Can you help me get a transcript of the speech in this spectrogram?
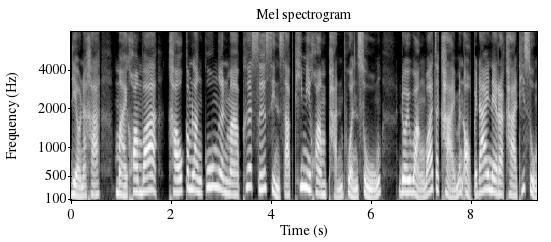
เดี๋ยวนะคะ หมายความว่าเขากำลังกู้เงินมาเพื่อซื้อสินทรัพย์ที่มีความผันผวนสูง โดยหวังว่าจะขายมันออกไปได้ในราคาที่สูง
